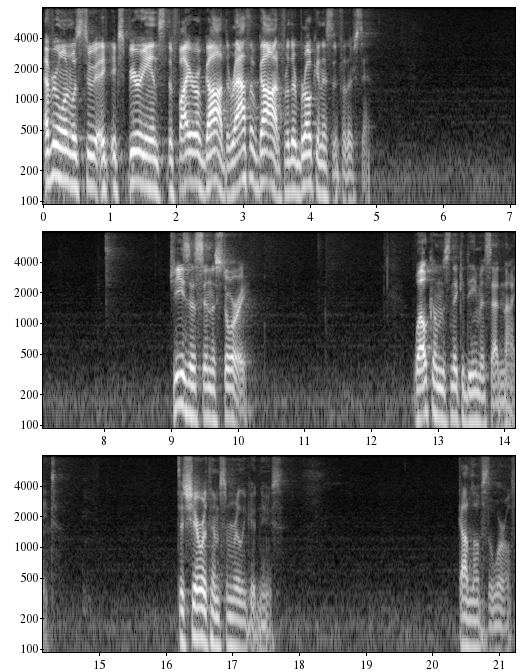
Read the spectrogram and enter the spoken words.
Everyone was to experience the fire of God, the wrath of God for their brokenness and for their sin. Jesus in the story welcomes Nicodemus at night to share with him some really good news. God loves the world.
